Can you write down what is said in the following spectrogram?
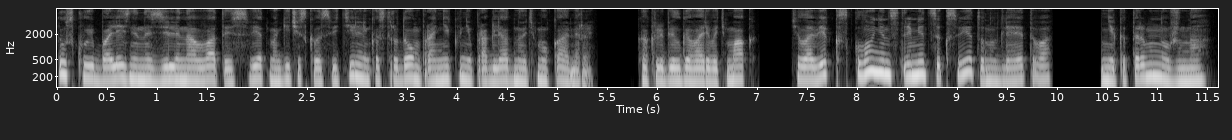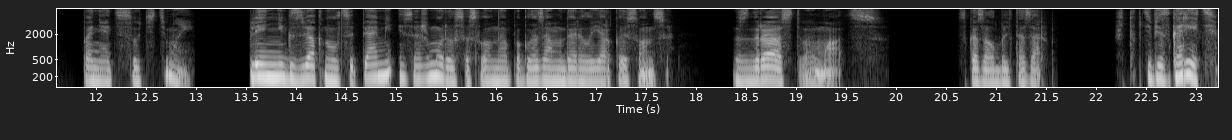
Тусклый болезненно-зеленоватый свет магического светильника с трудом проник в непроглядную тьму камеры. Как любил говаривать маг, человек склонен стремиться к свету, но для этого некоторым нужно понять суть тьмы. Пленник звякнул цепями и зажмурился, словно по глазам ударило яркое солнце. «Здравствуй, Мац», — сказал Бальтазар. «Чтоб тебе сгореть!»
